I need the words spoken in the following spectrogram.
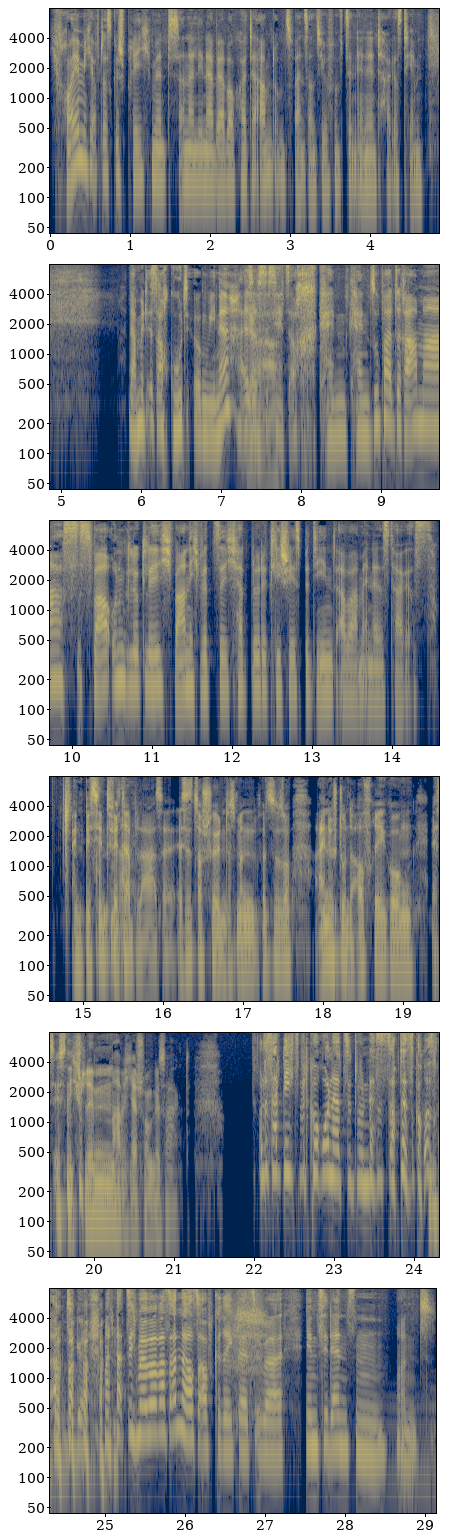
Ich freue mich auf das Gespräch mit Annalena Baerbock heute Abend um 22.15 Uhr in den Tagesthemen damit ist auch gut irgendwie, ne? Also Ja. es ist jetzt auch kein, kein super Drama. Es, war unglücklich, war nicht witzig, hat blöde Klischees bedient, aber am Ende des Tages. Ein bisschen. Twitter-Blase. Es ist doch schön, dass man, weißt du, so eine Stunde Aufregung, es ist nicht schlimm, habe ich ja schon gesagt. Und es hat nichts mit Corona zu tun, das ist doch das Großartige. Man hat sich mal über was anderes aufgeregt als über Inzidenzen und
